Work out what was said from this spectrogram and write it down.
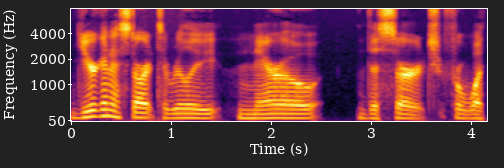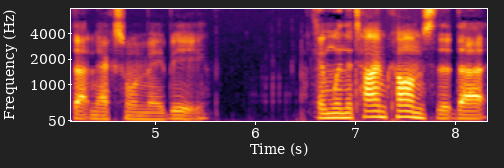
you're going to start to really narrow the search for what that next one may be. And when the time comes that that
